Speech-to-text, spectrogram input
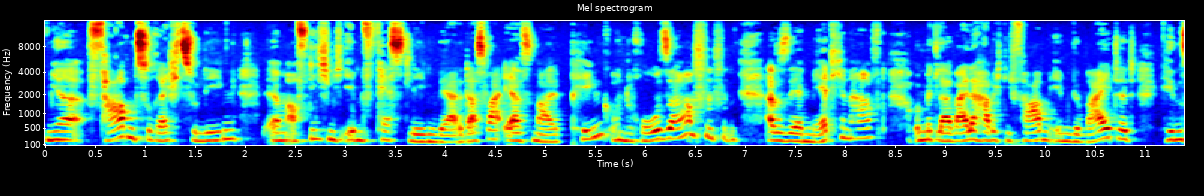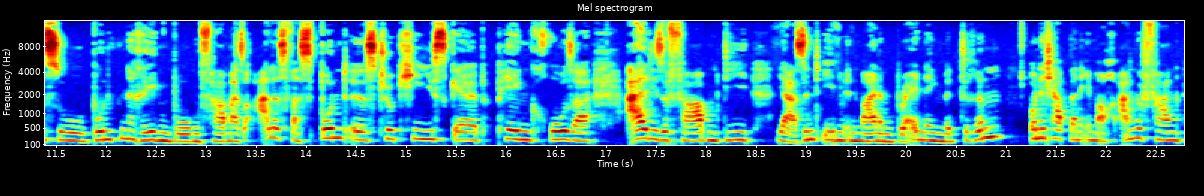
mir Farben zurechtzulegen, ähm, auf die ich mich eben festlegen werde. Das war erstmal pink und rosa, also sehr mädchenhaft. Und mittlerweile habe ich die Farben eben geweitet hin zu bunten Regenbogenfarben. Also alles, was bunt ist, türkis, gelb, pink, rosa, all diese Farben, die ja sind eben in meinem Branding mit drin. Und ich habe dann eben auch angefangen,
